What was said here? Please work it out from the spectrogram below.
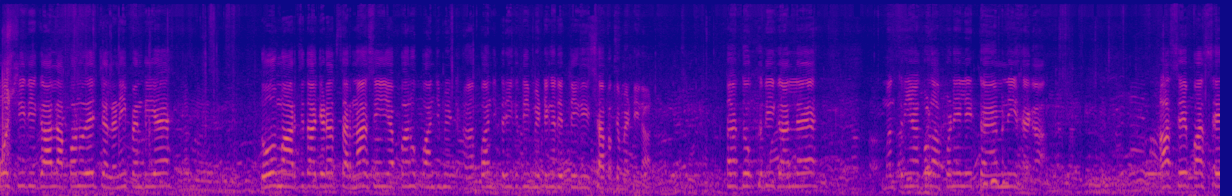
ਖਾਮੋਸ਼ੀ ਦੀ ਗੱਲ ਆਪਾਂ ਨੂੰ ਇਹ ਚੱਲਣੀ ਪੈਂਦੀ ਹੈ। 2 ਮਾਰਚ ਦਾ ਜਿਹੜਾ ਧਰਨਾ ਸੀ ਆਪਾਂ ਨੂੰ 5 ਮਿੰਟ 5 ਤਰੀਕ ਦੀ ਮੀਟਿੰਗ ਦਿੱਤੀ ਗਈ ਸਬ ਕਮੇਟੀ ਨਾਲ। ਤਾਂ ਦੁੱਖ ਦੀ ਗੱਲ ਹੈ ਮੰਤਰੀਆਂ ਕੋਲ ਆਪਣੇ ਲਈ ਟਾਈਮ ਨਹੀਂ ਹੈਗਾ। ਆਸੇ-ਪਾਸੇ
